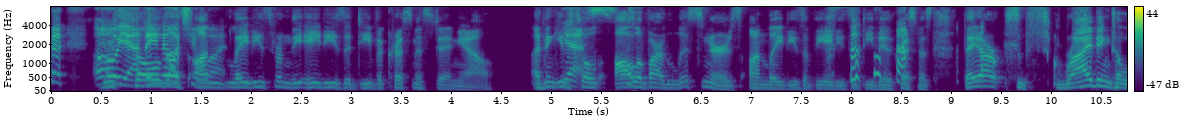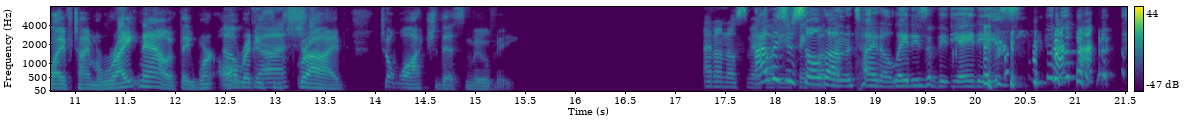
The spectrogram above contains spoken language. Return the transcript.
oh you yeah, they know what you on want. Ladies from the '80s, a Diva Christmas, Danielle. I think you've yes. told all of our listeners on Ladies of the 80s, a Diva Christmas. They are subscribing to Lifetime right now if they weren't oh, already oh, subscribed to watch this movie. I don't know, Smith. I was just sold on that? the title, Ladies of the 80s.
